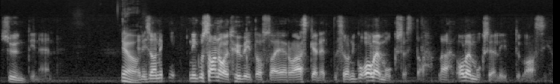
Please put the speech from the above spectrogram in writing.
syntinen. Joo. Eli se on niin kuin, niin kuin sanoit hyvin tuossa Eero äsken, että se on niin kuin olemuksesta, olemukseen liittyvä asia.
